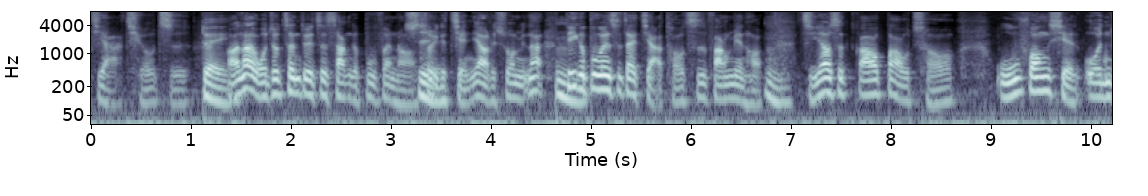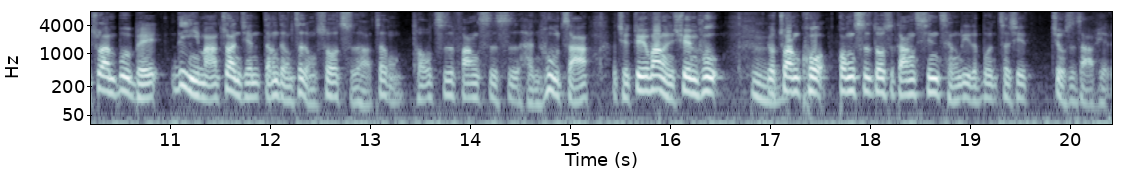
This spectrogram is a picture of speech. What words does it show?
假求职，对，好，那我就针对这三个部分哦，做一个简要的说明。那第一个部分是在假投资方面哈，只要是高报酬。无风险、稳赚不赔、立马赚钱等等这种说辞啊，这种投资方式是很复杂，而且对方很炫富，又装阔，公司都是刚新成立的，不，这些就是诈骗。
